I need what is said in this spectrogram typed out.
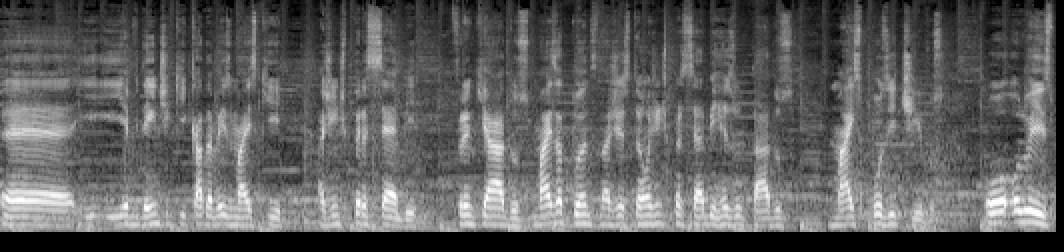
É, e, e evidente que cada vez mais que a gente percebe franqueados mais atuantes na gestão, a gente percebe resultados mais positivos. Ô, ô Luiz,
